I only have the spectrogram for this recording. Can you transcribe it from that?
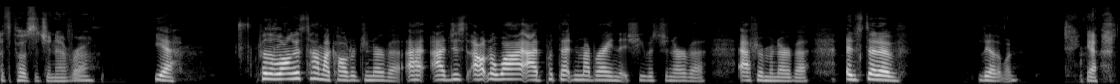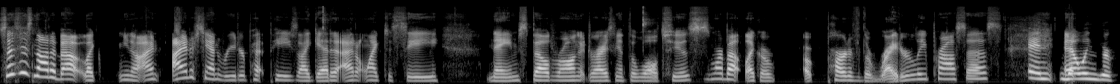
As opposed to Ginevra? Yeah. For the longest time, I called her Generva. I, I just, I don't know why I put that in my brain that she was Generva after Minerva instead of the other one. Yeah. So this is not about like, you know, I I understand reader pet peeves. I get it. I don't like to see names spelled wrong. It drives me up the wall too. This is more about like a, a part of the writerly process. And knowing and, your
